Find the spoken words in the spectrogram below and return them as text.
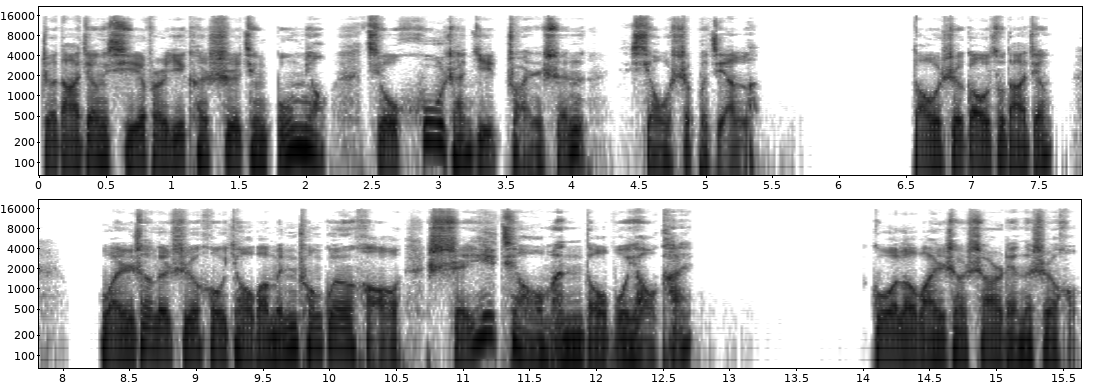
这大江媳妇儿一看事情不妙，就忽然一转身消失不见了。道士告诉大江，晚上的时候要把门窗关好，谁叫门都不要开。过了晚上十二点的时候。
